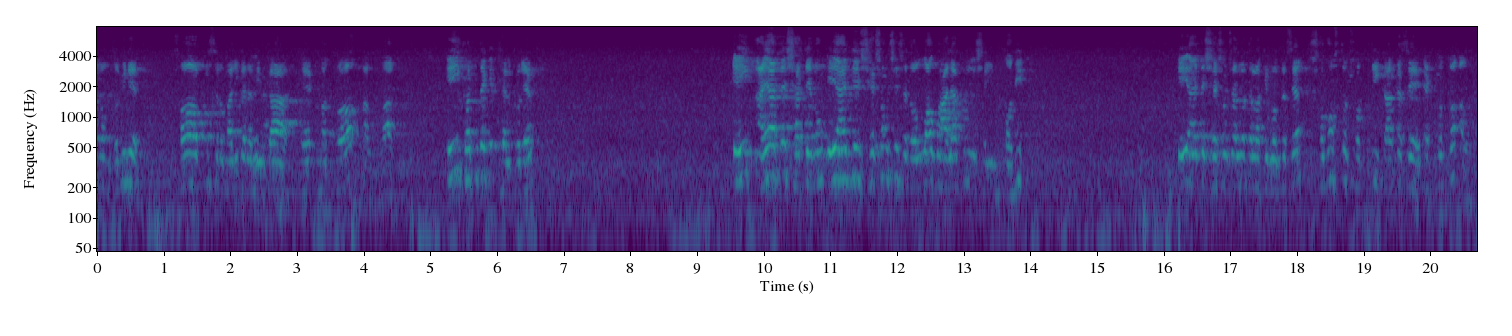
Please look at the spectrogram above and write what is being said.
এবং জমিনের সব কিছুর মালিকানাধীন কার একমাত্র আল্লাহ। এই কথাটাকে খেয়াল করেন এই আয়াতের সাথে এবং এই আয়াতের শেষ অংশের সাথে আল্লাহ আলাকুল সেই কদির। এই আয়াতের শেষ অংশে আল্লাহ তালা কি বলতেছেন সমস্ত শক্তি কার কাছে? একমাত্র আল্লাহ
